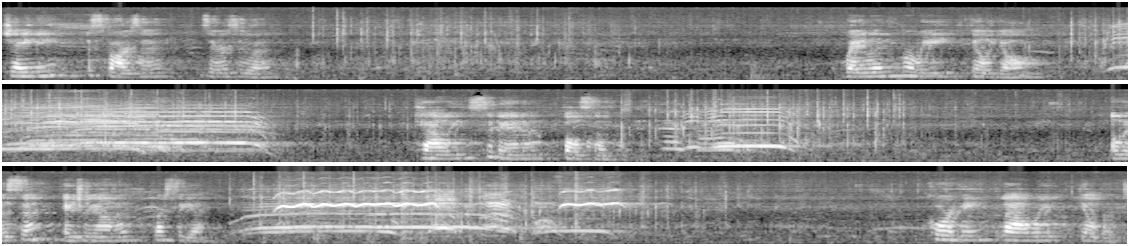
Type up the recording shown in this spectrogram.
Jamie Esparza Zarazua. Raylan Marie Filial. Callie Savannah Folsom. Alyssa Adriana Garcia. Courtney Lowry Gilbert.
